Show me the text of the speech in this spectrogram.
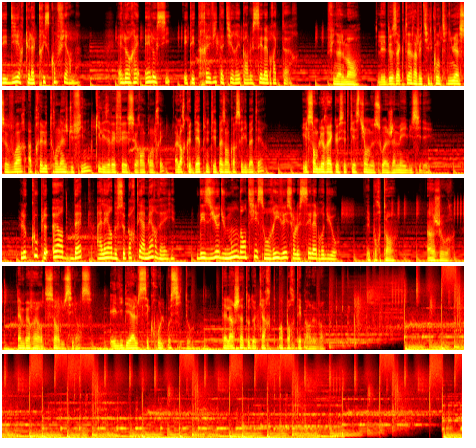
Des dires que l'actrice confirme. Elle aurait, elle aussi, été très vite attirée par le célèbre acteur. Finalement, les deux acteurs avaient-ils continué à se voir après le tournage du film qui les avait fait se rencontrer, alors que Depp n'était pas encore célibataire? Il semblerait que cette question ne soit jamais élucidée. Le couple Heard-Depp a l'air de se porter à merveille. Des yeux du monde entier sont rivés sur le célèbre duo. Et pourtant, un jour, Amber Heard sort du silence, et l'idéal s'écroule aussitôt, tel un château de cartes emporté par le vent.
